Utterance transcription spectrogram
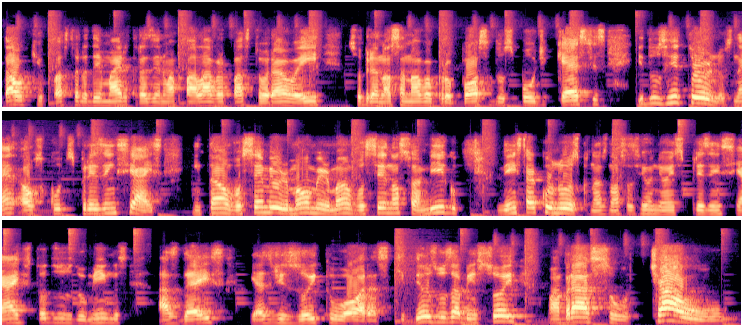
Talk, o pastor Ademário trazendo uma palavra pastoral aí sobre a nossa nova proposta dos podcasts e dos retornos, né, aos cultos presenciais. Então, você, meu irmão, minha irmã, você, nosso amigo, vem estar conosco nas nossas reuniões presenciais todos os domingos às 10 e às 18 horas. Que Deus vos abençoe. Um abraço. Tchau.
